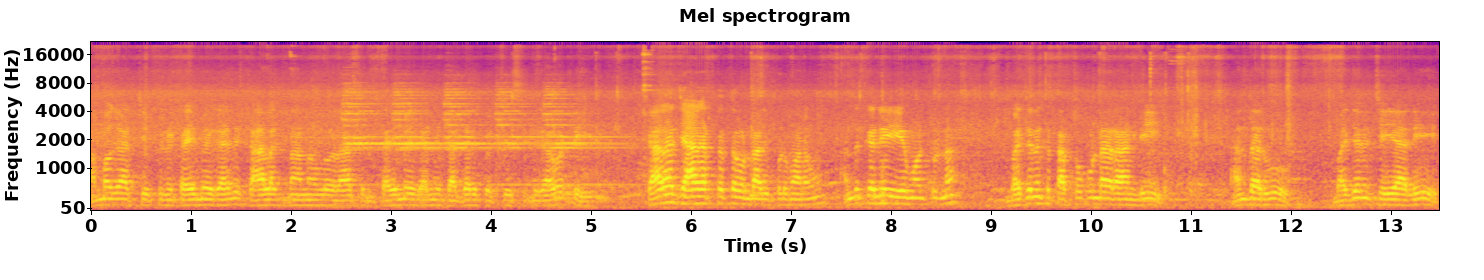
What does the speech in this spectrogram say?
అమ్మగారు చెప్పిన టైమే కానీ కాలజ్ఞానంలో రాసిన టైమే కానీ దగ్గరికి వచ్చేసింది కాబట్టి చాలా జాగ్రత్తతో ఉండాలి ఇప్పుడు మనం. అందుకనే ఏమంటున్నా భజనకు తప్పకుండా రాండి. అందరూ భజన చేయాలి.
